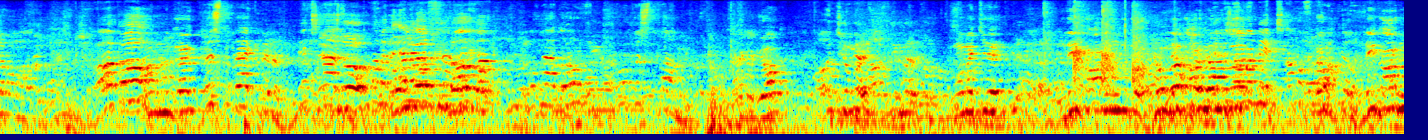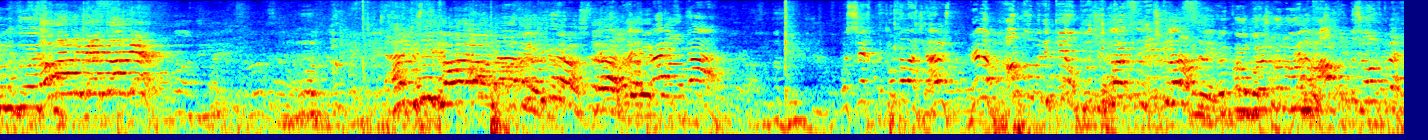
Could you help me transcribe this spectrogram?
Handen dicht. Rustig werken Willem. Niks naast de Kom maar met de elleboog naar het lichaam. Of naar het hoofd. Gewoon rustig aan. Lekker Job. Kom met je linkerarm onderdoor. Linkerarm Allemaal niks. Allemaal voorkeur. Linkerarm onderdoor. Hij is niet daar! Hij is juist! Blijf daar. Kom maar langs je huis. Willem, hand onder die keel. Doe die niet druk aan Willem, hand onder zijn hoofd weg.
